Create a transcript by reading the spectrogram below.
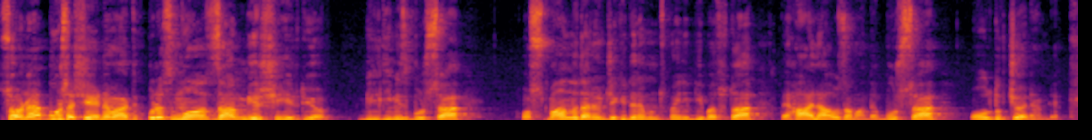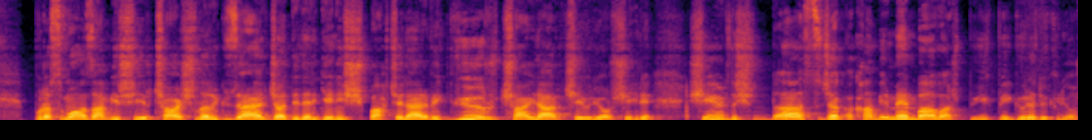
Sonra Bursa şehrine vardık. Burası muazzam bir şehir diyor. Bildiğimiz Bursa Osmanlı'dan önceki dönem unutmayın İbni Batuta ve hala o zaman da Bursa oldukça önemli. Burası muazzam bir şehir. Çarşıları güzel, caddeleri geniş, bahçeler ve gür çaylar çeviriyor şehri. Şehir dışında sıcak akan bir menba var. Büyük bir göle dökülüyor.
